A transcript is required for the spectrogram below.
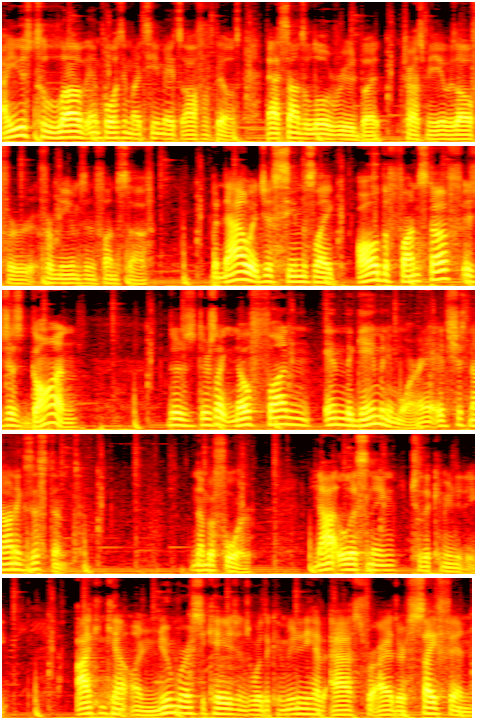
I used to love impulsing my teammates off of builds. That sounds a little rude, but trust me, it was all for, for memes and fun stuff. But now it just seems like all the fun stuff is just gone. There's there's like no fun in the game anymore. It's just non-existent. Number 4. Not listening to the community. I can count on numerous occasions where the community have asked for either Siphon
